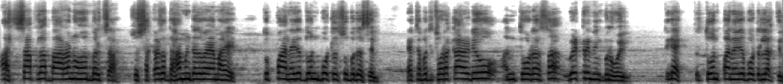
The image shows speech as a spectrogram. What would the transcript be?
आजचा आपला बारा नोव्हेंबरचा जो सकाळचा दहा मिनिटाचा व्यायाम आहे तो पाण्याच्या दोन बॉटलसोबत असेल. याच्यामध्ये थोडा कार्डिओ आणि थोडासा वेट ट्रेनिंग पण होईल. ठीक आहे? तर दोन पाण्याच्या बॉटल लागतील.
